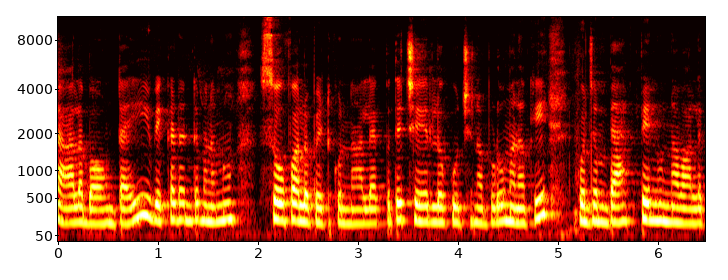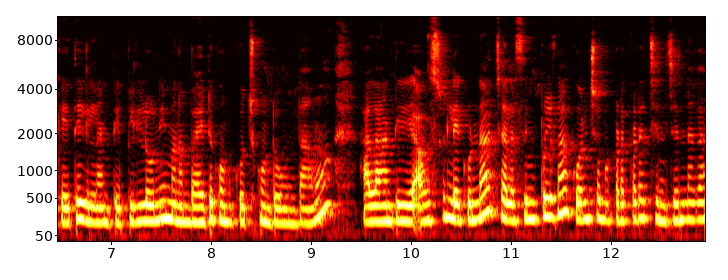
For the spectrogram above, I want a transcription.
చాలా బాగుంటాయి. ఇవి ఎక్కడంటే మనము సోఫాలో పెట్టుకున్నా లేకపోతే చైర్లో కూర్చున్నప్పుడు మనకి కొంచెం బ్యాక్ పెయిన్ ఉన్న వాళ్ళకైతే ఇలాంటి పిల్లోని మనం బయట కొనుక్కొచ్చుకుంటూ ఉంటాము. అలాంటి అవసరం లేకుండా చాలా సింపుల్గా కొంచెం అక్కడక్కడ చిన్న చిన్నగా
